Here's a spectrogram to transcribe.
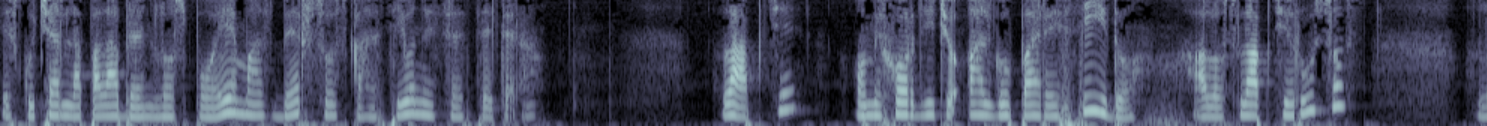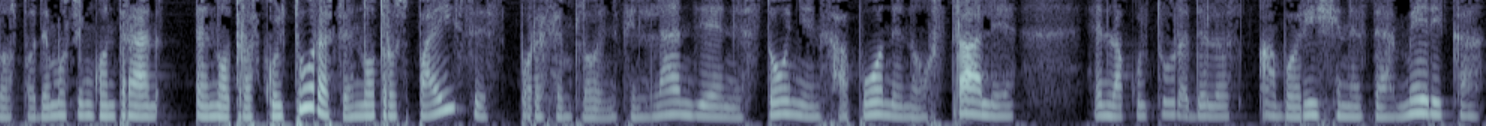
escuchar la palabra en los poemas, versos, canciones, etc. Lapti, o mejor dicho, algo parecido a los lapti rusos, los podemos encontrar en otras culturas, en otros países, por ejemplo en Finlandia, en Estonia, en Japón, en Australia, en la cultura de los aborígenes de América,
